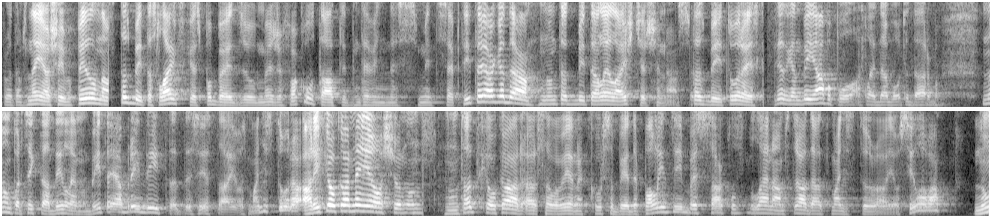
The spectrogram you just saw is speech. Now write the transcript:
protams, nejaušība pilna. Tas bija tas laiks, kad es pabeidzu meža fakultāti 97. gadā, un tad bija tā lielā izšķiršanās. Tas bija toreiz, kad diezgan bija jāpapūlās, lai dabūtu darbu. Nu, par cik tā dilemma bija tajā brīdī, tad es iestājos maģistrā, arī kaut kā nejauši. Un, un, un tad kaut kā ar, ar savu viena kursa biedra palīdzību es sāku lēnām strādāt maģistrā jau Silavā. Nu,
